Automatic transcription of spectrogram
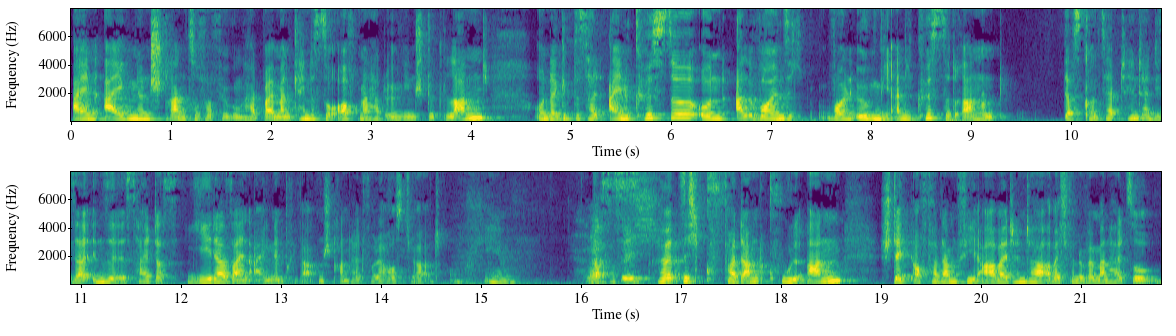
einen eigenen Strand zur Verfügung hat, weil man kennt es so oft, man hat irgendwie ein Stück Land und dann gibt es halt eine Küste und alle wollen sich wollen irgendwie an die Küste dran und das Konzept hinter dieser Insel ist halt, dass jeder seinen eigenen privaten Strand halt vor der Haustür hat. Okay. Das ist, sich hört sich verdammt cool an, steckt auch verdammt viel Arbeit hinter, aber ich finde, wenn man halt so,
